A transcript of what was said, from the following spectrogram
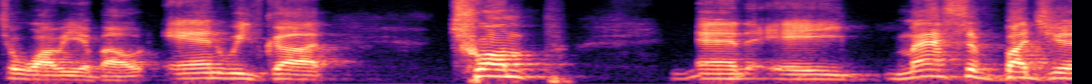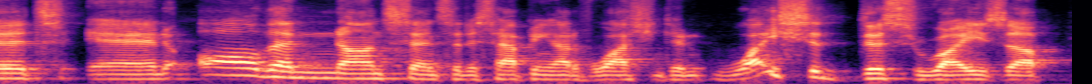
to worry about, and we've got Trump Mm-hmm. and a massive budget and all the nonsense that is happening out of Washington. Why should this rise up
